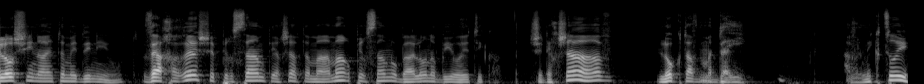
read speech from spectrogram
לא שינה את המדיניות. ואחרי שפרסמתי עכשיו את המאמר, פרסמנו באלון הביואתיקה, שנחשב לא כתב מדעי, אבל מקצועי.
